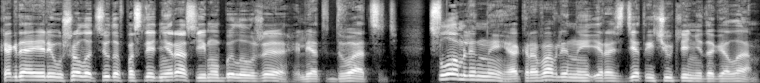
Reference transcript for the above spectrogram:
Когда Эли ушел отсюда в последний раз, ему было уже лет двадцать. Сломленный, окровавленный и раздетый чуть ли не догола.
